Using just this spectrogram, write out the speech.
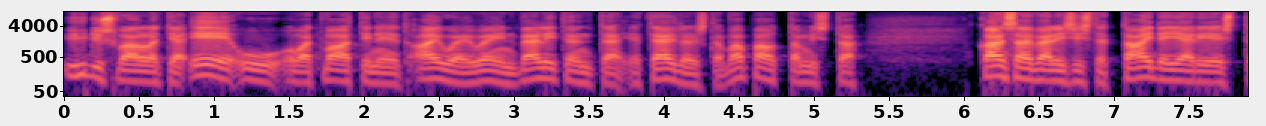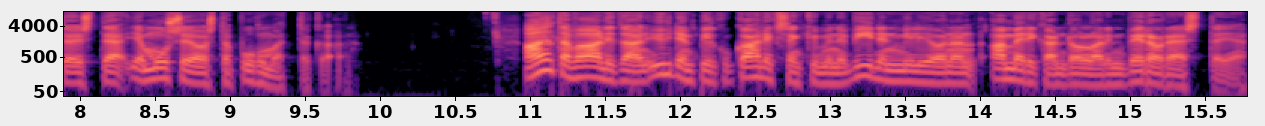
Yhdysvallat ja EU ovat vaatineet Ai Weiwein välitöntä ja täydellistä vapauttamista kansainvälisistä taidejärjestöistä ja museoista puhumattakaan. Ailta vaaditaan 1,85 miljoonan Amerikan dollarin verorästäjä.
